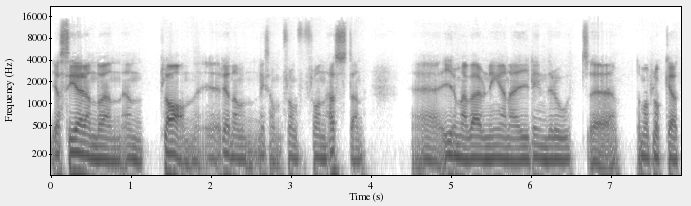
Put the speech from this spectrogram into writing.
jag ser ändå en, en plan eh, redan liksom från, från hösten i de här värvningarna i Linderoth. Eh, de har plockat,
